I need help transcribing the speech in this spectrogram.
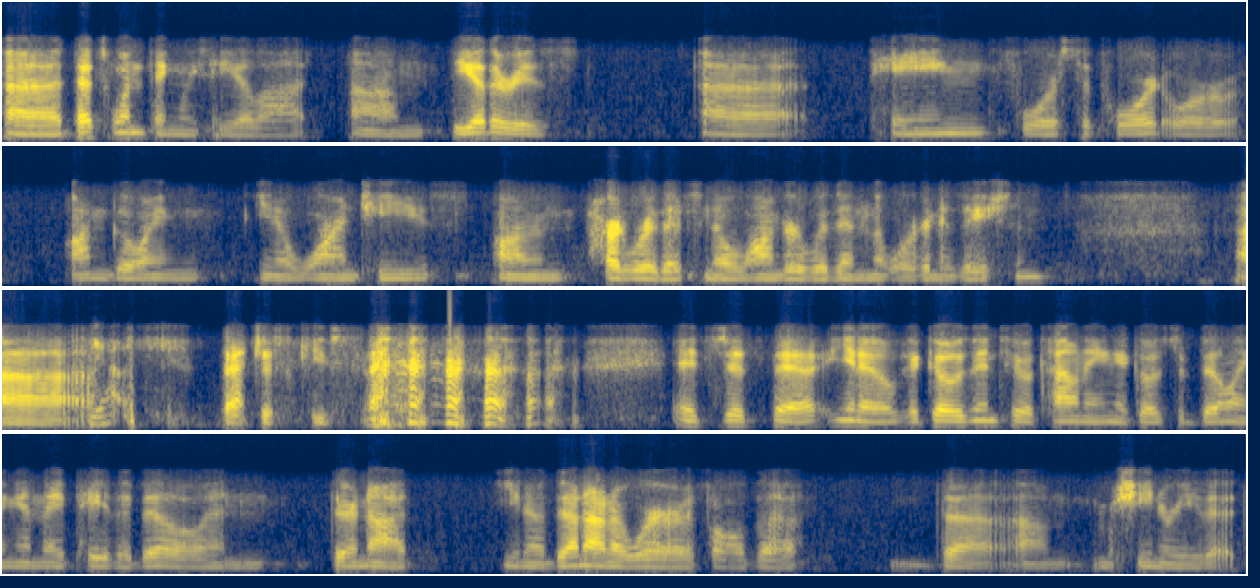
uh, that's one thing we see a lot. Um, the other is uh, paying for support or ongoing you know, warranties on hardware that's no longer within the organization. Uh, yes. That just keeps it's just that you know it goes into accounting, it goes to billing, and they pay the bill, and they're not you know they're not aware of all the the um, machinery that's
